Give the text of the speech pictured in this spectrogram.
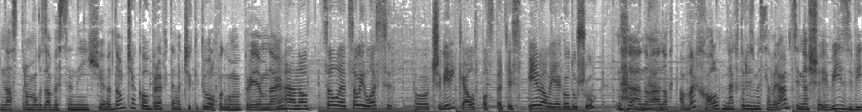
na stromoch zavesených eh, domčekov pre vtáčiky. To bolo fakt veľmi príjemné. Áno, celé, celý les čvirikal, v podstate spievali ako dušu. Áno, áno. A vrchol, na ktorý sme sa v rámci našej výzvy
